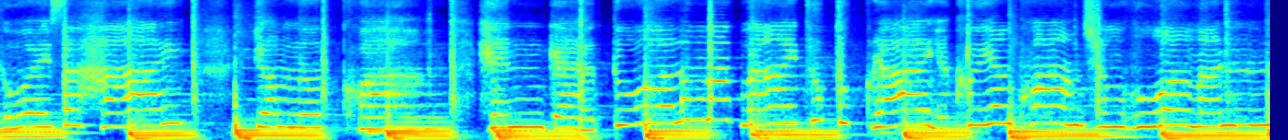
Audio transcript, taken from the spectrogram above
ช่วยถวยสหายย่อมลดความ เห็นแก่ตัวลงมากมายทุกๆรายอย่าเคลื่องความช่างหัวมัน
